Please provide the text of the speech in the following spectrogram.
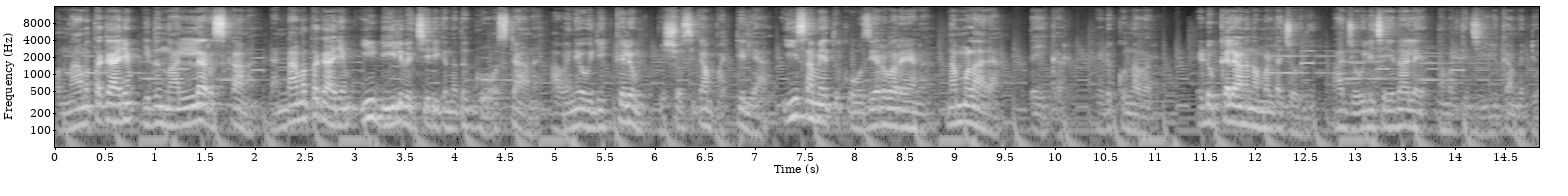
ഒന്നാമത്തെ കാര്യം ഇത് നല്ല റിസ്ക് ആണ് രണ്ടാമത്തെ കാര്യം ഈ ഡീൽ വെച്ചിരിക്കുന്നത് ഗോസ്റ്റ് ആണ് അവനെ ഒരിക്കലും വിശ്വസിക്കാൻ പറ്റില്ല. ഈ സമയത്ത് കോസിയർ പറയാണ് നമ്മളാരാ? ടേക്കർ എടുക്കുന്നവർ. എടുക്കലാണ് നമ്മളുടെ ജോലി. ആ ജോലി ചെയ്താലേ നമ്മൾക്ക് ജീവിക്കാൻ പറ്റൂ.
